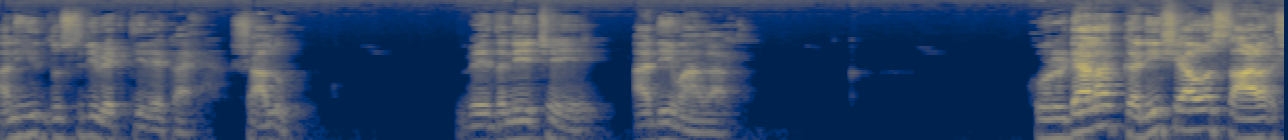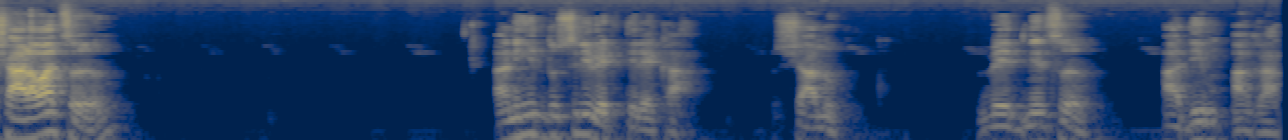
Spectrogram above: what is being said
आणि ही दुसरी व्यक्तिरेखा आहे शालू. वेदनेचे आदिमागार हुरड्याला कनिश व साळ शाळवाचं. आणि ही दुसरी व्यक्तिरेखा. शालू वेदनेचं आदिम आगार.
